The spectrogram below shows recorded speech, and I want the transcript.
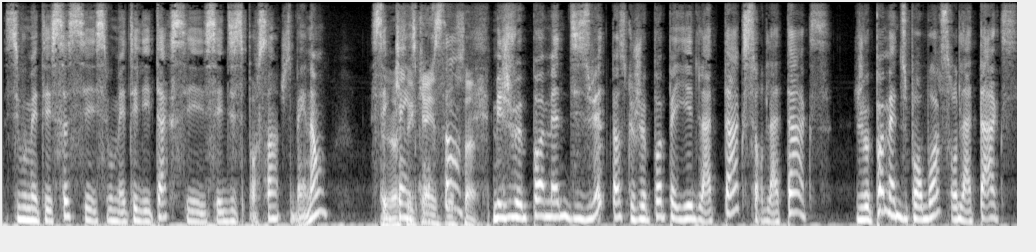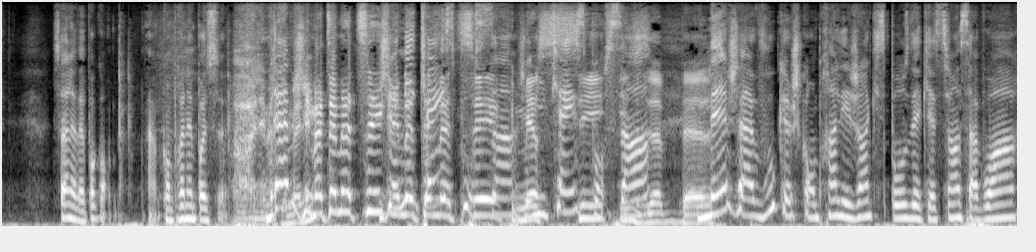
si vous mettez ça, c'est, si vous mettez les taxes, c'est, c'est 10% Je dis, ben non. C'est Non, 15, c'est 15%. Mais je veux pas mettre 18 parce que je veux pas payer de la taxe sur de la taxe. Je veux pas mettre du pourboire sur de la taxe. Ça, elle n'avait pas compris. Elle comprenait pas ça. Ah, les, Bref, j'ai- les mathématiques, j'ai les mis 15 mathématiques. J'ai mis Merci, 15 Isabelle. Mais j'avoue que je comprends les gens qui se posent des questions à savoir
